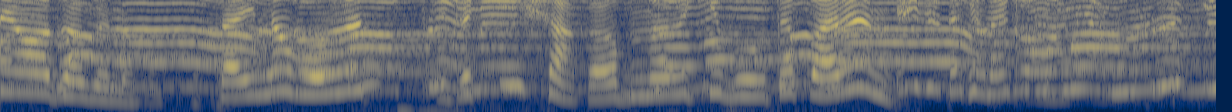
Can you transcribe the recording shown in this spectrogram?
নেওয়া যাবে না। তাই না বলেন এটা কি শাক? আপনারা কি বলতে পারেন? এই যে দেখেন আপনাদের কি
